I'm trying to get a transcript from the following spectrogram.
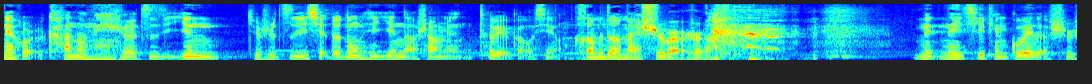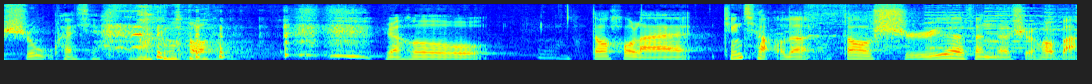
那会儿看到那个自己印，就是自己写的东西印到上面，特别高兴。恨不得买十本是吧？那那期挺贵的，是十五块钱。然后到后来挺巧的，到十月份的时候吧，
